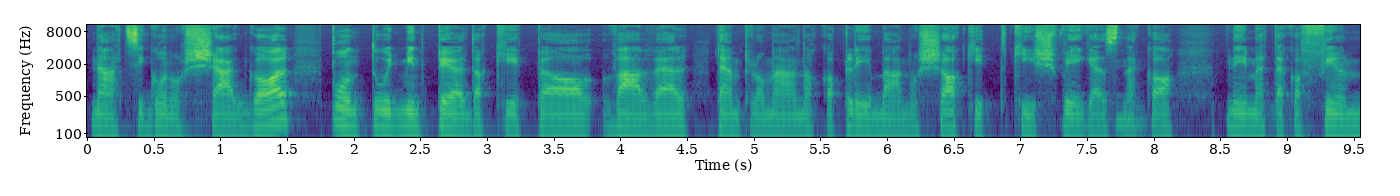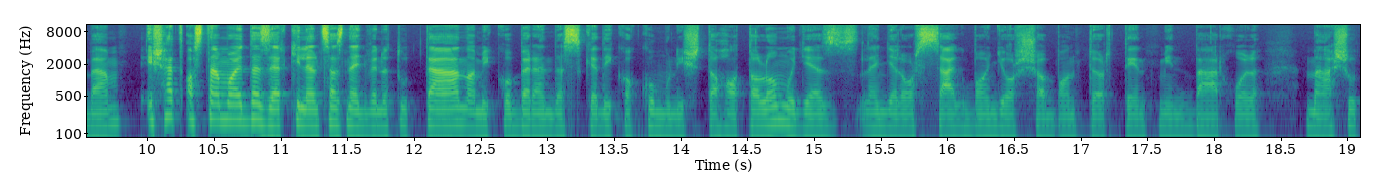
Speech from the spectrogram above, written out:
náci gonoszsággal, pont úgy, mint példaképe a Vável templomának a plébánosa, akit ki is végeznek a németek a filmben. És hát aztán majd 1945 után, amikor berendezkedik a kommunista hatalom, ugye ez Lengyelországban gyorsabban történt, mint bárhol másút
